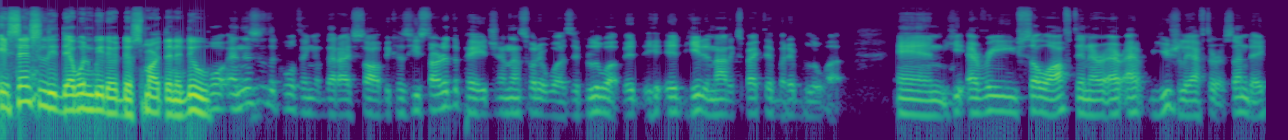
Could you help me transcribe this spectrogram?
essentially, that wouldn't be the, the smart thing to do. Well, and this is the cool thing that I saw because he started the page, and that's what it was. It blew up. It, it, it he did not expect it, but it blew up. And he every so often, or, usually after a Sunday,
